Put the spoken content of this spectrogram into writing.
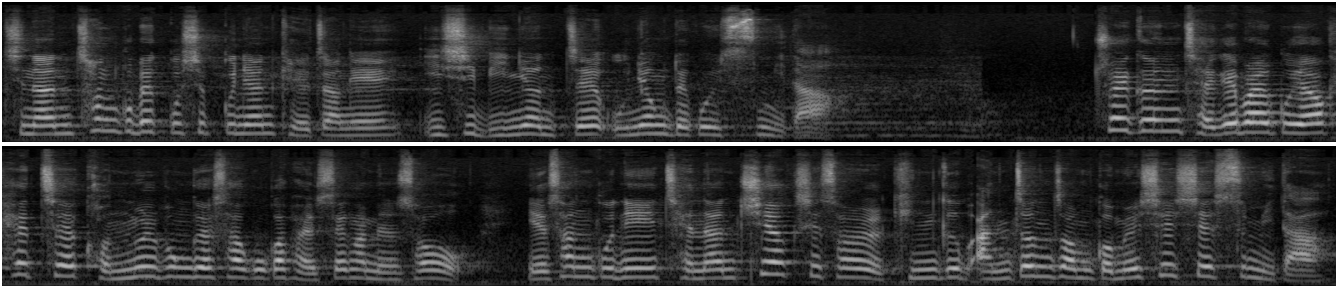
지난 1999년 개장해 22년째 운영되고 있습니다. 최근 재개발구역 해체 건물 붕괴 사고가 발생하면서 예산군이 재난 취약시설 긴급 안전점검을 실시했습니다.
